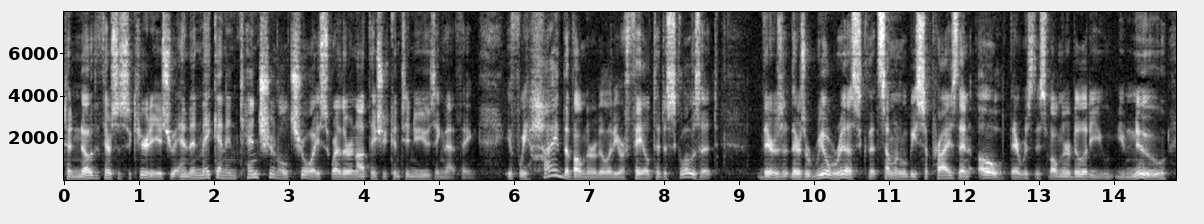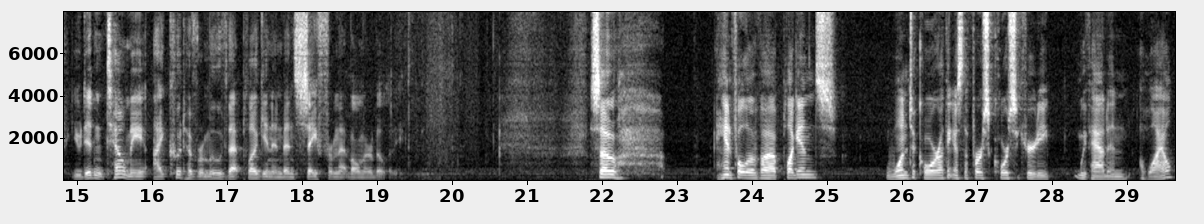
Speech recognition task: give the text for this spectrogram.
to know that there's a security issue and then make an intentional choice whether or not they should continue using that thing. If we hide the vulnerability or fail to disclose it, there's a, there's a real risk that someone will be surprised then oh there was this vulnerability you, you knew you didn't tell me i could have removed that plugin and been safe from that vulnerability So, a handful of uh, plugins, one to core. I think that's the first core security we've had in a while.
